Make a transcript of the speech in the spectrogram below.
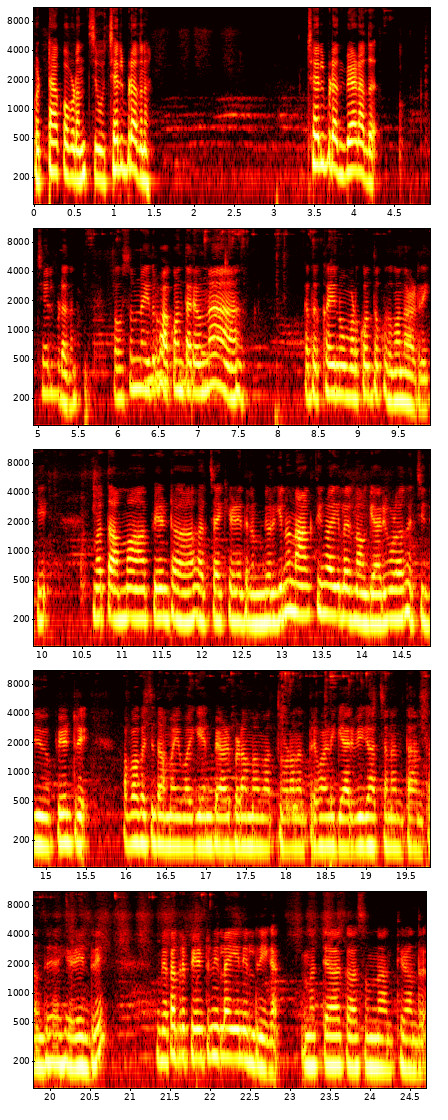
ಒಟ್ಟು ಹಾಕೋಬೇಡ ಅಂತ ಚೆಲ್ ಬಿಡ ಅದನ್ನ. ಚೆಲ್ ಬಿಡೋದು ಬೇಡ ಅದು. ಚೆಲ್ ಬಿಡೋದನ್ನ ಅವು ಸುಮ್ಮನೆ ಇದ್ರ ಹಾಕೊಂತಾರೆ ಅವನ್ನ ಅದು ಕೈ ನೋವು ಮಾಡ್ಕೊತ ಕುತ್ಕೊಂಡಾಳ್ರಿ ಈಕಿ. ಮತ್ತು ಅಮ್ಮ ಪೇಂಟ್ ಹಚ್ಚಾಕಿ ಹೇಳಿದ್ರು ಇವ್ರಿಗಿನ್ನೂ ನಾಲ್ಕು ತಿಂಗಳಾಗಿಲ್ಲ ನಾವು ಗ್ಯಾರಿ ಒಳಗೆ ಹಚ್ಚಿದ್ವಿ ಪೇಂಟ್ ರೀ. ಅವಾಗ ಹಚ್ಚಿದಮ್ಮ ಇವಾಗ ಏನು ಬ್ಯಾಡ ಬೇಡಮ್ಮ, ಮತ್ತು ನೋಡೋಣಂತ್ರಿ ಹೊಳ್ಳಿ ಗ್ಯಾರ್ವಿಗೆ ಹಚ್ಚನಂತ ಅಂತಂದು ಹೇಳೀನಿ ಬೇಕಾದ್ರೆ ಪೇಂಟನಿಲ್ಲ ಏನಿಲ್ಲ ರೀ ಈಗ. ಮತ್ತೆ ಯಾಕೆ ಸುಮ್ಮನೆ ಅಂತೇಳಿ ಅಂದ್ರೆ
